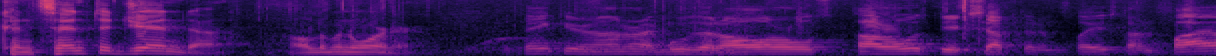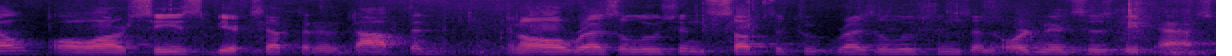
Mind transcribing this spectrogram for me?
Consent agenda. Alderman Warner. Thank you, Your Honor. I move that all ROs ROs be accepted and placed on file, all RCs be accepted and adopted, and all resolutions, substitute resolutions, and ordinances be passed.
